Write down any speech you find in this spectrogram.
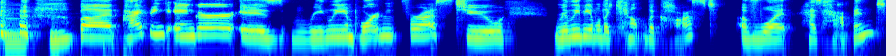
Mm-hmm. but I think anger is really important for us to really be able to count the cost of what has happened.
